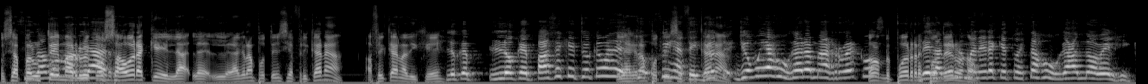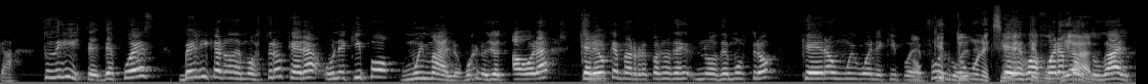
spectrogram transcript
O sea, Si para usted vamos a Marruecos hablar- ahora que la, la- la gran potencia africana, africana dije. Lo que, lo que pasa es que tú acabas de. tú- fíjate, yo, yo voy a juzgar a Marruecos No, ¿me puede de la misma no? manera que tú estás juzgando a Bélgica. Tú dijiste, después Bélgica nos demostró que era un equipo muy malo. Bueno, yo ahora creo Sí. que Marruecos nos, de- nos demostró que era un muy buen equipo de No, que fútbol, tuvo un que excelente dejó afuera mundial. Portugal,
